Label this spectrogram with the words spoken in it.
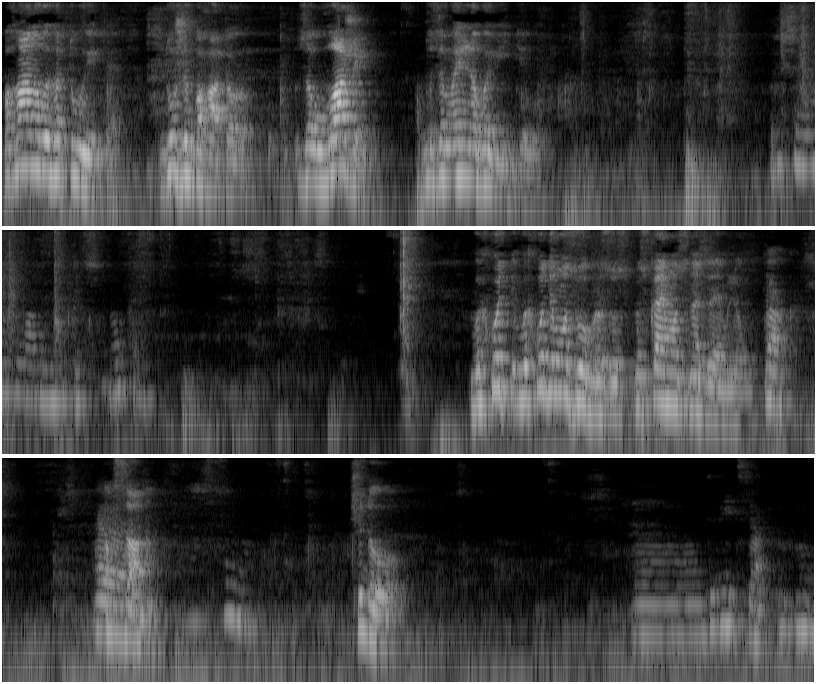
Погано ви готуєте. Дуже багато зауважень до земельного відділу. Рішення готували юридично. Виходь, виходимо з образу, спускаємось на землю. Так. Е, Оксана. Чудово. Е, Дивіться, м-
